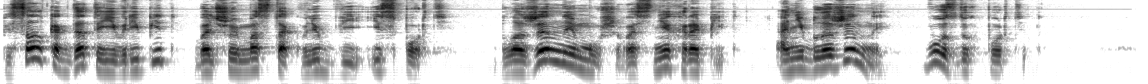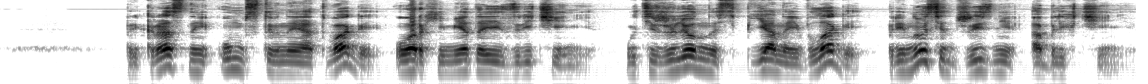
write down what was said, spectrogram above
Писал когда-то Еврипид, большой мастак в любви и спорте. Блаженный муж во сне храпит, а не блаженный воздух портит. Прекрасной умственной отвагой у Архимеда изречение. Утяжеленность пьяной влагой приносит жизни облегчение.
